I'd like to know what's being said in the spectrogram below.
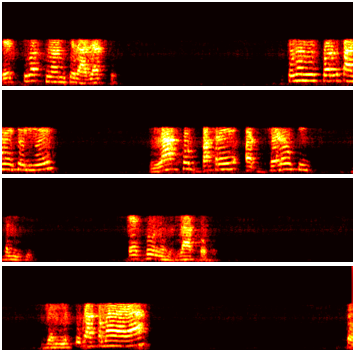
एक तुरंत नाम के राजा थे। उन्होंने स्वर्ग पाने के लिए लाखों बकरे और भेड़ों की बलि की एक दो नहीं, लाखों जब मृत्यु का समय आया तो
